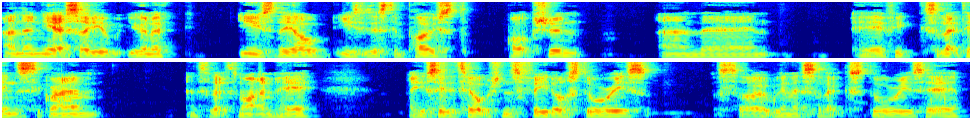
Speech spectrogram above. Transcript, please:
and then yeah, so you, you're going to use the old use existing post option, and then here if you select Instagram and select an item here, you'll see the two options: feed or stories. So we're going to select stories here,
